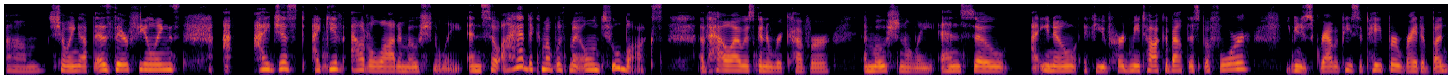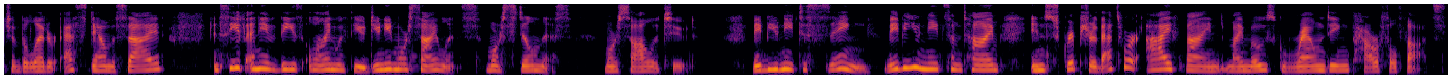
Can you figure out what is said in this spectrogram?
um, showing up as their feelings. I, I just I give out a lot emotionally. And so I had to come up with my own toolbox of how I was going to recover emotionally. And so you know, if you've heard me talk about this before, you can just grab a piece of paper, write a bunch of the letter S down the side, and see if any of these align with you. Do you need more silence, more stillness, more solitude? Maybe you need to sing. Maybe you need some time in scripture. That's where I find my most grounding, powerful thoughts.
